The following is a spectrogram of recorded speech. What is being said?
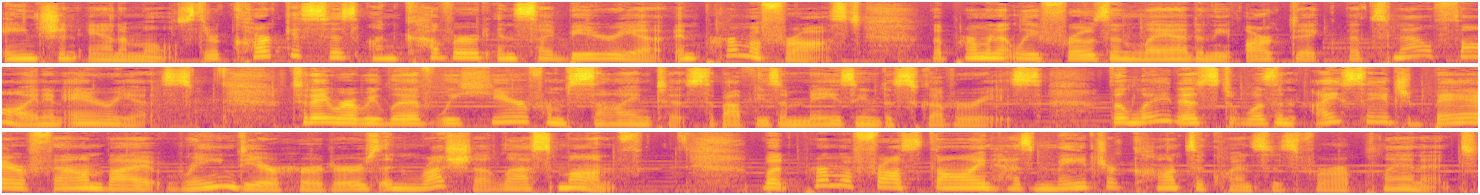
ancient animals, their carcasses uncovered in Siberia in permafrost, the permanently frozen land in the Arctic that's now thawing in areas. Today, where we live, we hear from scientists about these amazing discoveries. The latest was an Ice Age bear found by reindeer herders in Russia last month. But permafrost thawing has major consequences for our planet,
